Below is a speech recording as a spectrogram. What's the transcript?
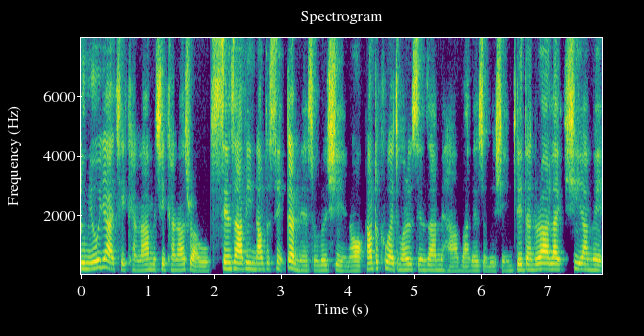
လူမျိုးရအခြေခံလားမအခြေခံလားဆိုတာကိုစဉ်းစားပြီးနောက်တစ်ဆင့်တက်မယ်ဆိုလို့ရှိရင်တော့နောက်တစ်ခုကကျွန်တော်တို့စဉ်းစားမယ့်ဟာပါလဲဆိုလို့ရှိရင်ဒေတန်ဒရလိုက်ရှိရမယ့်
